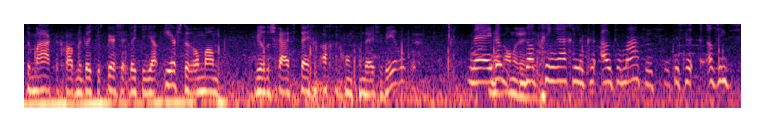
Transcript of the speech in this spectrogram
te maken gehad met dat je, per se, dat je jouw eerste roman wilde schrijven tegen de achtergrond van deze wereld? Of? Nee, dat, dat ging eigenlijk automatisch. Het is een- als iets.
